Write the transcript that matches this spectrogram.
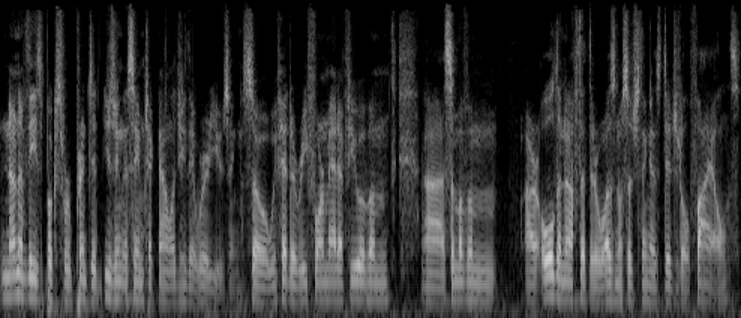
none of these books were printed using the same technology that we're using. So we've had to reformat a few of them. Uh, some of them are old enough that there was no such thing as digital files.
